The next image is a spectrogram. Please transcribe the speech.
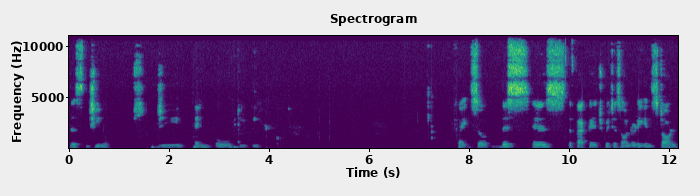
this Gnote G N O T E. Fine. So this is the package which is already installed.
